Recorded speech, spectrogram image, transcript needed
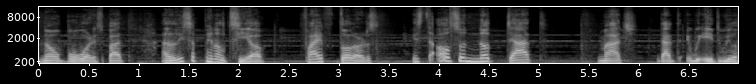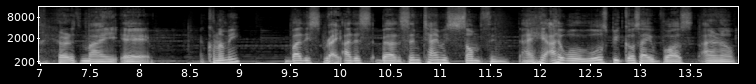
no worries. But at least a penalty of five dollars is also not that much that it will hurt my uh, economy. But it's right. At the, but at the same time, it's something I I will lose because I was I don't know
